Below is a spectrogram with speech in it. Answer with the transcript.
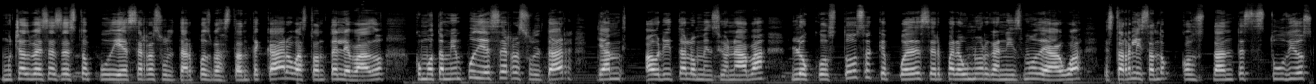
Muchas veces esto pudiese resultar pues bastante caro, bastante elevado, como también pudiese resultar, ya ahorita lo mencionaba, lo costosa que puede ser para un organismo de agua estar realizando constantes estudios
